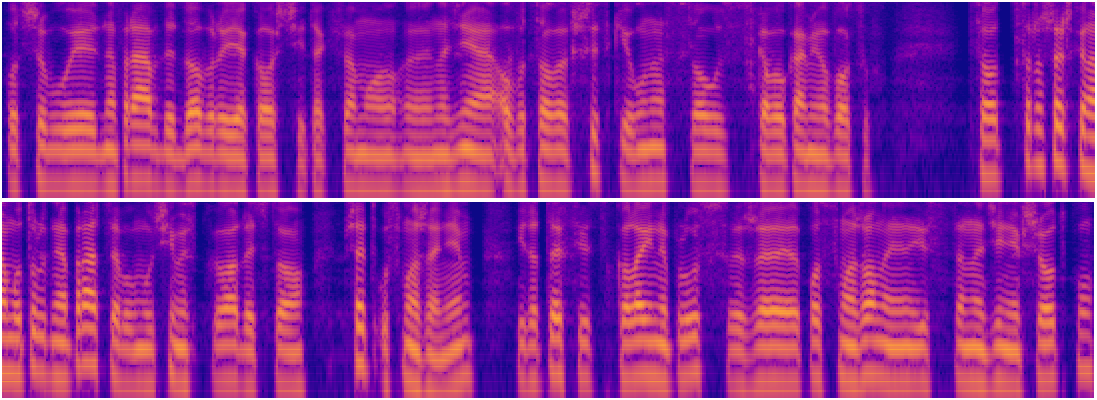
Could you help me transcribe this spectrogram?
potrzebuje naprawdę dobrej jakości. Tak samo nadzienia owocowe, wszystkie u nas są z kawałkami owoców. Co troszeczkę nam utrudnia pracę, bo musimy składać to przed usmażeniem i to też jest kolejny plus, że podsmażone jest to nadzienie w środku,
